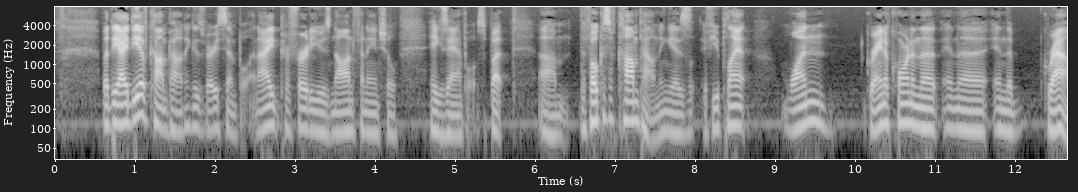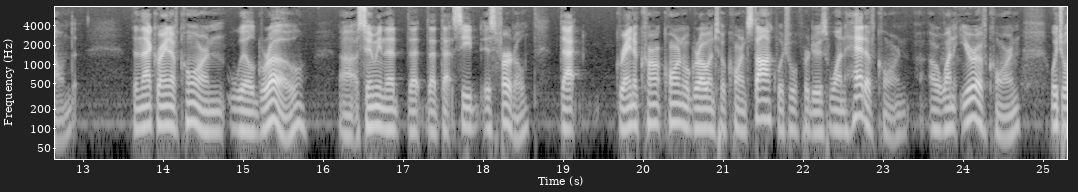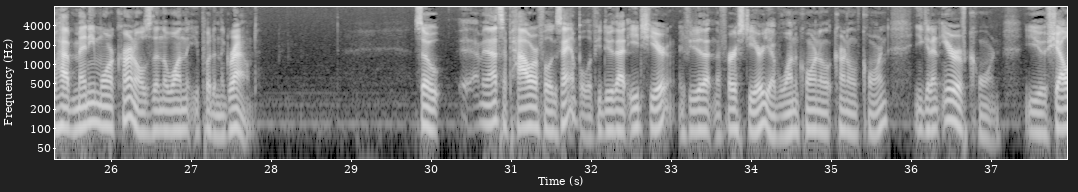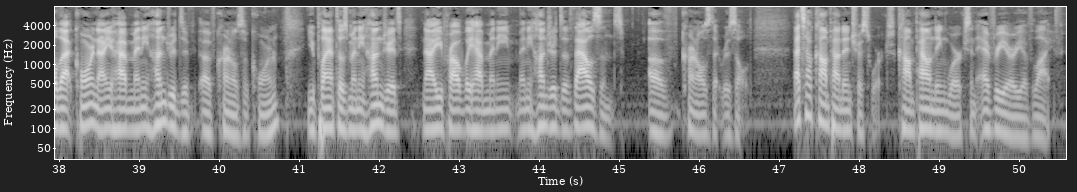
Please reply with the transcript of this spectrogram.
But the idea of compounding is very simple, and I prefer to use non-financial examples. But um, the focus of compounding is if you plant one grain of corn in the in the in the ground, then that grain of corn will grow, uh, assuming that, that that that seed is fertile. That grain of corn will grow into a corn stalk, which will produce one head of corn or one ear of corn, which will have many more kernels than the one that you put in the ground. So, I mean, that's a powerful example. If you do that each year, if you do that in the first year, you have one kernel, kernel of corn, you get an ear of corn. You shell that corn, now you have many hundreds of, of kernels of corn. You plant those many hundreds, now you probably have many, many hundreds of thousands of kernels that result. That's how compound interest works. Compounding works in every area of life.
